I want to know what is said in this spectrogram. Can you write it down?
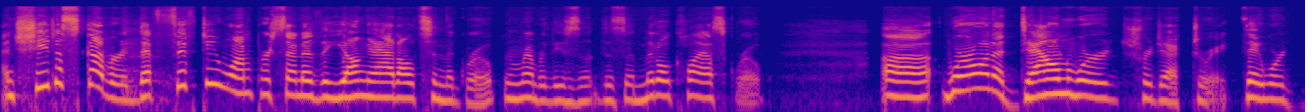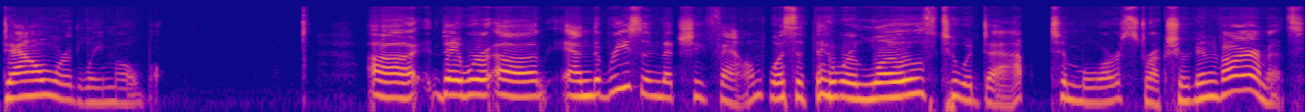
And she discovered that 51% of the young adults in the group, remember, this is a middle class group, uh, were on a downward trajectory. They were downwardly mobile. Uh, they were, uh, and the reason that she found was that they were loath to adapt to more structured environments.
